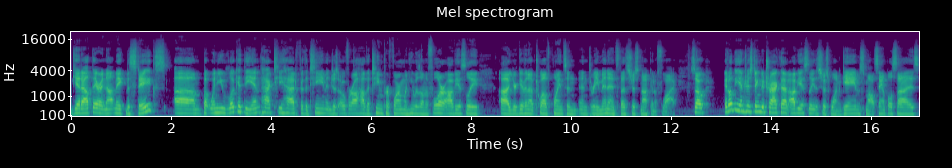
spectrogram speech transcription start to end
get out there and not make mistakes. Um, but when you look at the impact he had for the team and just overall how the team performed when he was on the floor, obviously uh, you're giving up 12 points in, in three minutes. That's just not going to fly. So it'll be interesting to track that. Obviously, it's just one game, small sample size.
